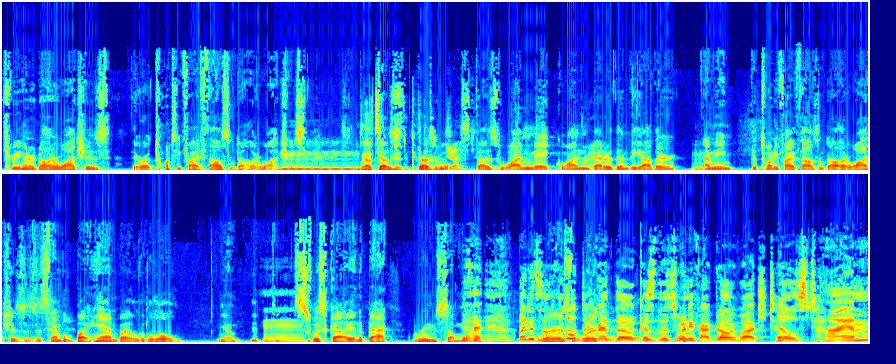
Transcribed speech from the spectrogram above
three hundred dollar watches. There are twenty five thousand dollar watches. Mm, that's does a good does. Yes. does one make one better than the other? I mm. mean, the twenty five thousand dollar watches is assembled by hand by a little old you know eh. Swiss guy in a back room somewhere. But it's Whereas- a little whereas- different though, because the twenty-five dollar watch tells time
